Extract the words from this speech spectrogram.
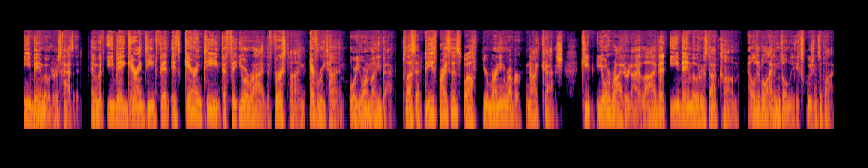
eBay Motors has it. And with eBay Guaranteed Fit, it's guaranteed to fit your ride the first time, every time, or your money back. Plus, at these prices, well, you're burning rubber, not cash. Keep your ride or die alive at ebaymotors.com. Eligible items only, exclusions apply.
